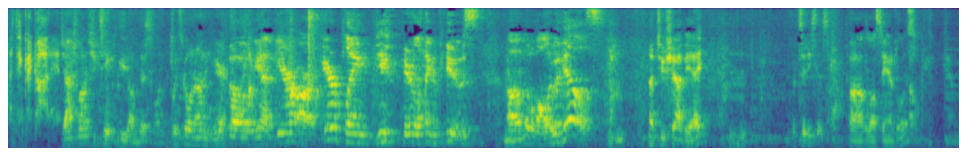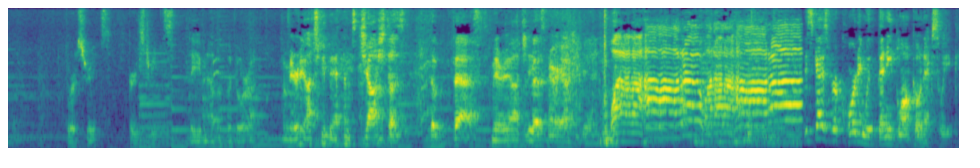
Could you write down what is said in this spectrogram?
I think I got it. Josh, why don't you take lead on this one? What's going on in here? So yeah, here are airplane view, airline views of the Hollywood Hills. Not too shabby, eh? What city is this? Uh, Los Angeles. Okay. Yeah. Bird Streets. Bird Streets. They even have a fedora. A mariachi band. Josh does the best. Mariachi. The best mariachi band. This guy's recording with Benny Blanco next week.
